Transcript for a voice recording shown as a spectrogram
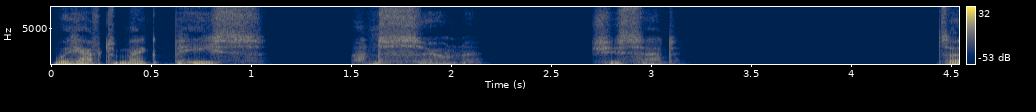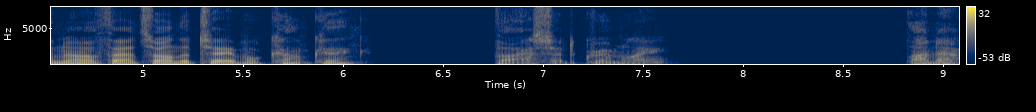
We have to make peace, and soon, she said. Don't know if that's on the table, Cupcake, Vi said grimly. I know.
